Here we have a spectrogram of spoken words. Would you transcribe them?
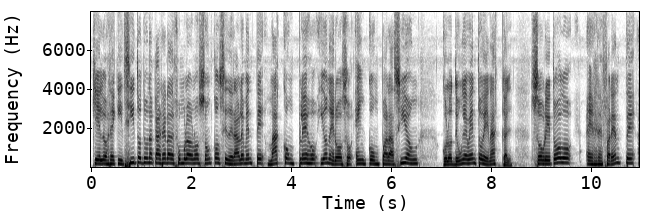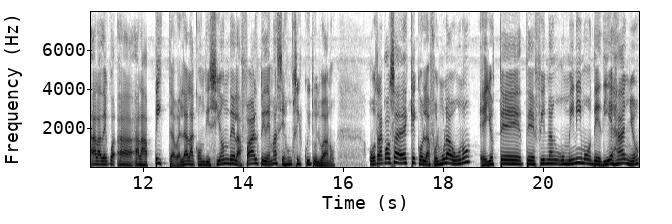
que los requisitos de una carrera de Fórmula 1 son considerablemente más complejos y onerosos en comparación con los de un evento de NASCAR, sobre todo en referente a la, a, la pista, ¿verdad? La condición del asfalto y demás, si es un circuito urbano. Otra cosa es que con la Fórmula 1 ellos te, te firman un mínimo de 10 años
